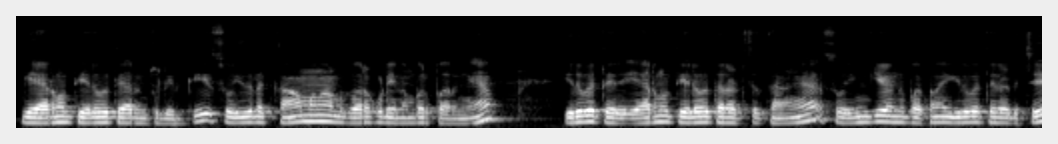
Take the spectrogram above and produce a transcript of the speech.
இங்கே இரநூத்தி எழுபத்தி ஆறுன்னு சொல்லியிருக்கு. ஸோ இதில் காமனாக நமக்கு வரக்கூடிய நம்பர் பாருங்கள் இருபத்தேழு இரநூத்தி எழுபத்தாறு அடிச்சிருக்காங்க. ஸோ இங்கே வந்து பார்த்தோன்னா இருபத்தேழு அடித்து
